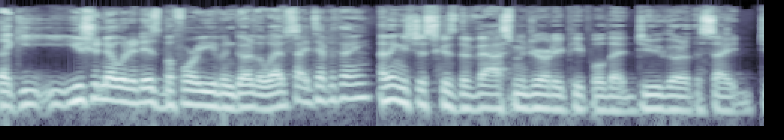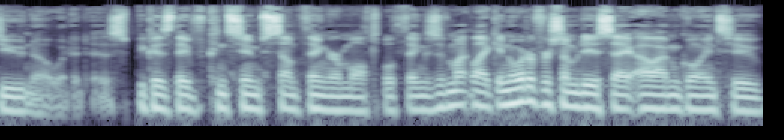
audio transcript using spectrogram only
like you, you should know what it is before you even go to the website type of thing. I think it's just because the vast majority of people that do go to the site do know what it is because they've consumed something or multiple things of my, like in order for somebody to say, Oh, I'm going to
